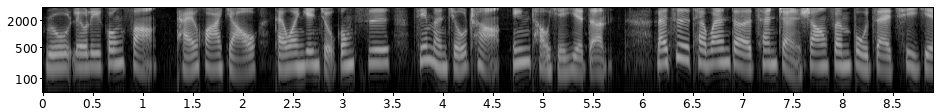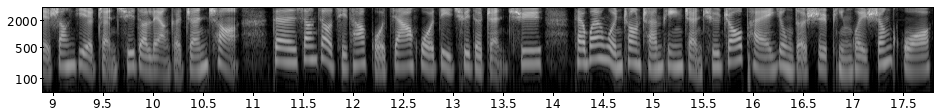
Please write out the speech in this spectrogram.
如琉璃工坊、台华窑、台湾烟酒公司、金门酒厂、樱桃爷爷等。来自台湾的参展商分布在企业商业展区的两个展场，但相较其他国家或地区的展区，台湾文创产品展区招牌用的是品味生活，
